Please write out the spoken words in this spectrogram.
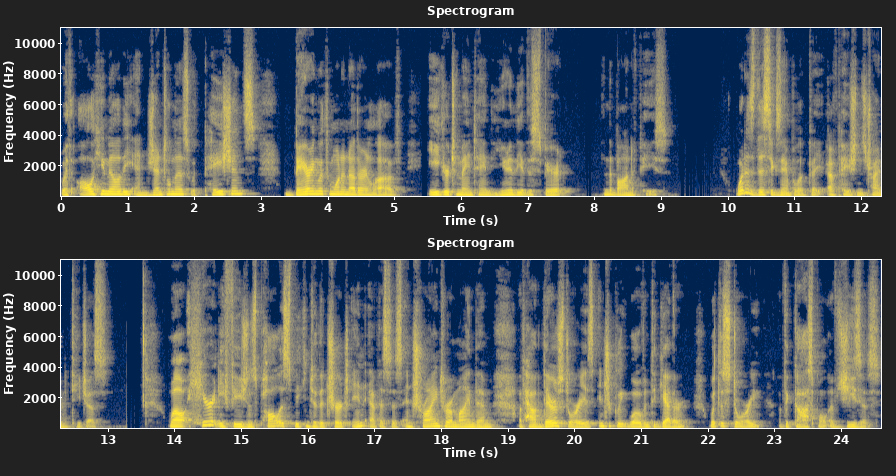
with all humility and gentleness, with patience, bearing with one another in love, eager to maintain the unity of the Spirit in the bond of peace. What is this example of, of patience trying to teach us? Well, here in Ephesians, Paul is speaking to the church in Ephesus and trying to remind them of how their story is intricately woven together with the story of the gospel of Jesus.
